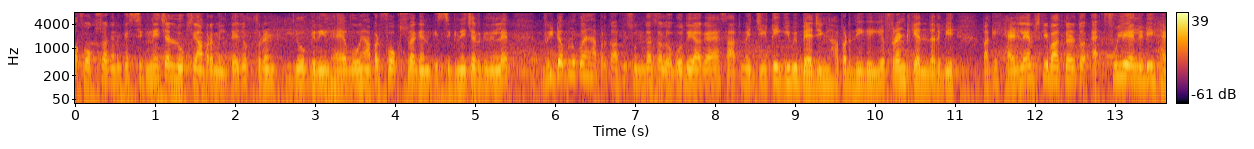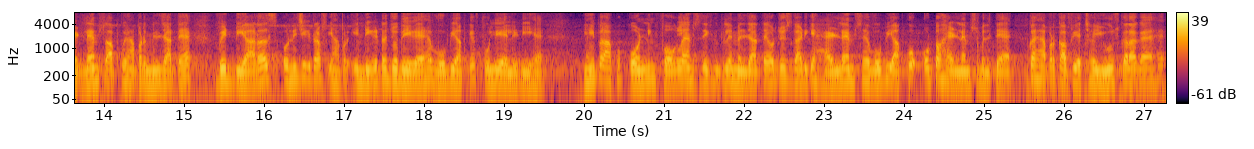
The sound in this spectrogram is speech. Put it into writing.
फॉक्स वैगन के सिग्नेचर लुक्स यहाँ पर मिलते हैं, जो फ्रंट की जो ग्रिल है, वो यहाँ पर फॉक्स वैगन की सिग्नेचर ग्रिल है। वी डब्ल्यू का यहाँ पर काफ़ी सुंदर सा लोगो दिया गया है, साथ में जीटी की भी बैजिंग यहाँ पर दी गई है फ्रंट के अंदर भी। बाकी हेडलैम्प्स की बात करें तो फुली एलईडी हेडलैम्प्स आपको यहाँ पर मिल जाते हैं विद डी और नीचे की तरफ़ यहाँ पर इंडिकेटर जो दिए गए हैं, वो भी आपके फुली एल है। यहीं पर आपको कॉर्निंग फॉग लैंप्स देखने के लिए मिल जाते हैं, और जो इस गाड़ी के हेडलैम्प्स है, वो भी आपको ऑटो हेडलैम्प्स मिलते हैं। का यहाँ पर काफ़ी अच्छा यूज़ करा गया है।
